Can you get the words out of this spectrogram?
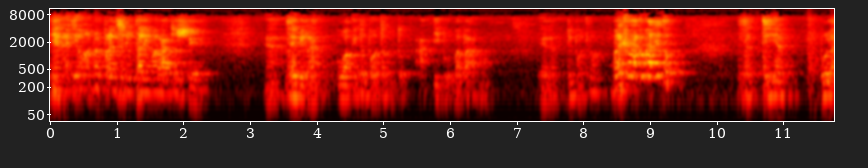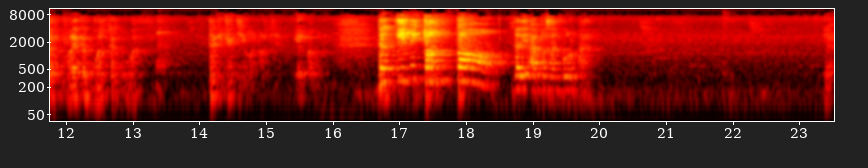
Ya gaji honor paling sejuta lima ratus ya. ya. Saya bilang uang itu potong untuk ibu bapakmu. Ya, dipotong. Mereka lakukan itu. Setiap bulan mereka mengeluarkan uang dari gaji honornya. Ya, Dan ini contoh dari atasan Quran. Ya.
